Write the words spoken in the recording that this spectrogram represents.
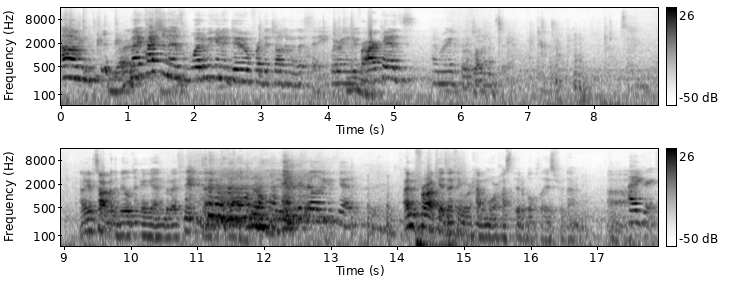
um, my question is, what are we gonna do for the children of this city? What are we gonna do for our kids, and what are we gonna do for the children of the city? I'm gonna talk about the building again, but I think that, The building is good. I mean, for our kids, I think we're have a more hospitable place for them. Uh, I agree.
